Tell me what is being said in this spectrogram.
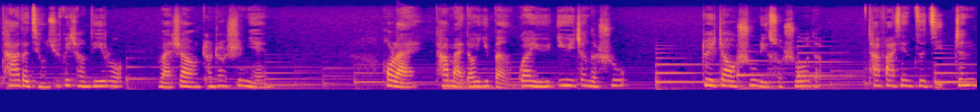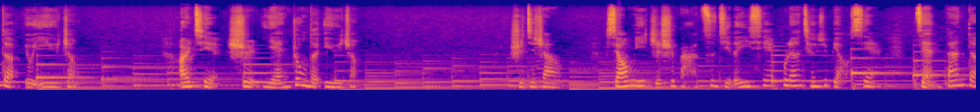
她的情绪非常低落，晚上常常失眠。后来，她买到一本关于抑郁症的书。对照书里所说的，他发现自己真的有抑郁症，而且是严重的抑郁症。实际上，小米只是把自己的一些不良情绪表现，简单的、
